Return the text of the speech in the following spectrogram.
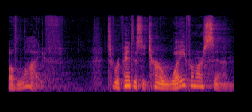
of life. To repent is to turn away from our sin,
